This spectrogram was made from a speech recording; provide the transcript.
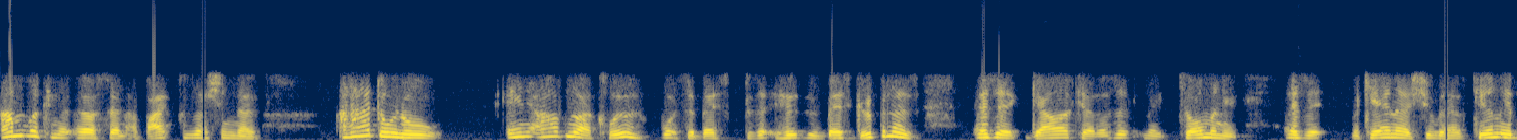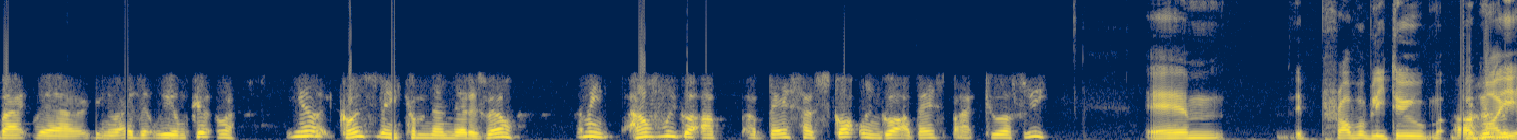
I'm looking at our centre back position now, and I don't know. Any, I have no clue what's the best who the best grouping is. Is it Gallagher? Is it McTominay? Is it McKenna? Should we have Tierney back there? You know, is it Liam Cooper? You know, Considine coming in there as well. I mean, have we got a, a best? Has Scotland got a best back two or three? Um, they probably do. But my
